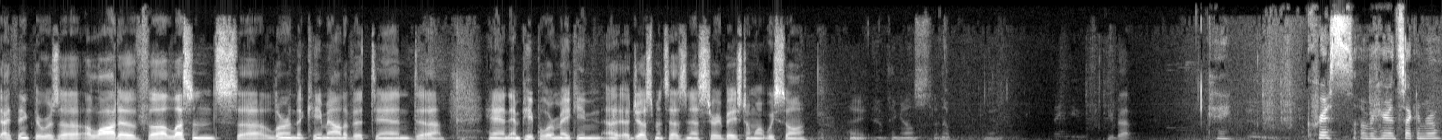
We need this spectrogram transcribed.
I, I, think there was a, a lot of uh, lessons uh, learned that came out of it, and, uh, and, and people are making uh, adjustments as necessary based on what we saw. Anything else? Nope. Yeah. Thank you. You bet. Okay. Chris, over here in the second row.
